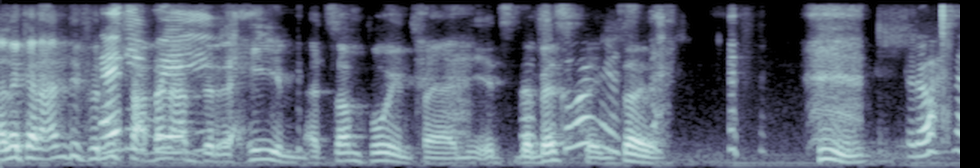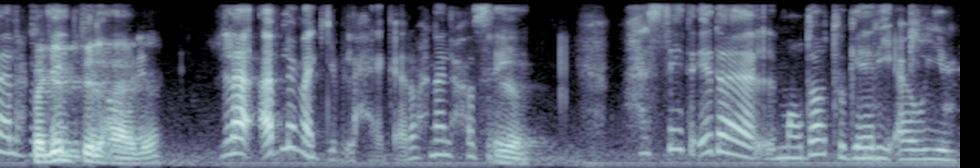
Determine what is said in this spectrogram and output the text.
أنا كان عندي فانوس شعبان Anyway. عبد الرحيم at some point فيعني Of best thing course. طيب. رحنا الحسين فجبت. الحاجة لا قبل ما أجيب الحاجة رحنا الحسين Yeah. حسيت إيه ده الموضوع تجاري قوي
